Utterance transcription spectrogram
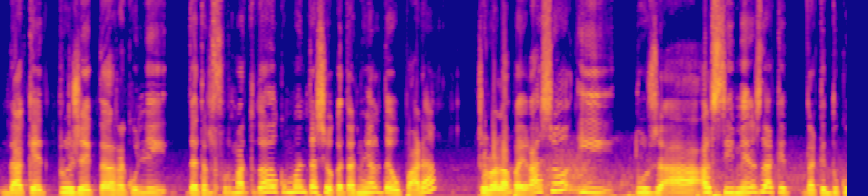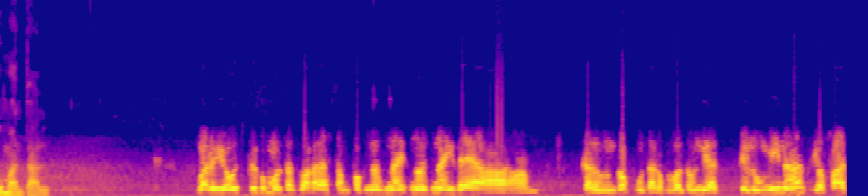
d'aquest projecte de recollir, de transformar tota la documentació que tenia el teu pare sobre la Pegaso i posar els ciments d'aquest d'aquest documental? Bueno, jo ho explico moltes vegades, tampoc no és una, no és una idea que d'un cop, de cop volta un dia t'il·lumines. Jo fa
